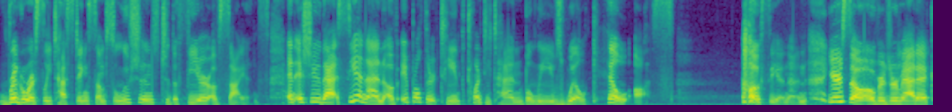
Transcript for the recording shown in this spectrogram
rigorously testing some solutions to the fear of science, an issue that CNN of April 13, 2010 believes will kill us. Oh, CNN, you're so overdramatic.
